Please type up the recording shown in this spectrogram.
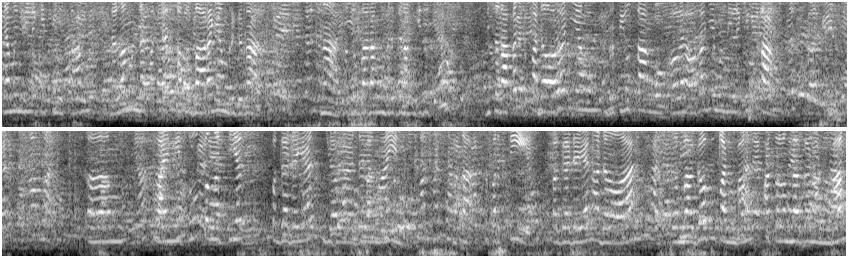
yang memiliki piutang dalam mendapatkan suatu barang yang bergerak. Nah, suatu barang bergerak itu tuh diserahkan kepada orang yang berpiutang oleh orang yang memiliki utang. Em, selain itu pengertian pegadaian juga ada yang lain bisa seperti pegadaian adalah lembaga bukan bank atau lembaga non bank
